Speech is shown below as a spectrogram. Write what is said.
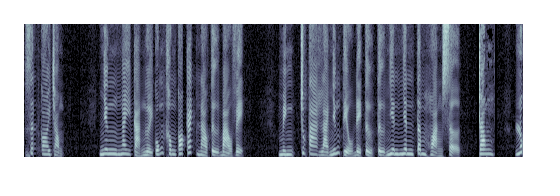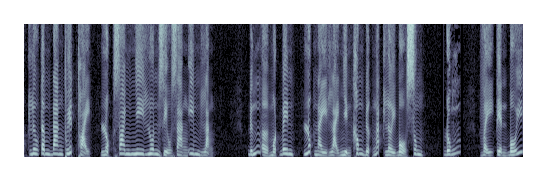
Rất coi trọng. Nhưng ngay cả người cũng không có cách nào tự bảo vệ. Mình, chúng ta là những tiểu đệ tử tự nhiên nhân tâm hoảng sợ. Trong lúc lưu tâm đang thuyết thoại, lục doanh nhi luôn dịu dàng im lặng. Đứng ở một bên, lúc này lại nhìn không được ngắt lời bổ sung. Đúng, vậy tiền bối,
